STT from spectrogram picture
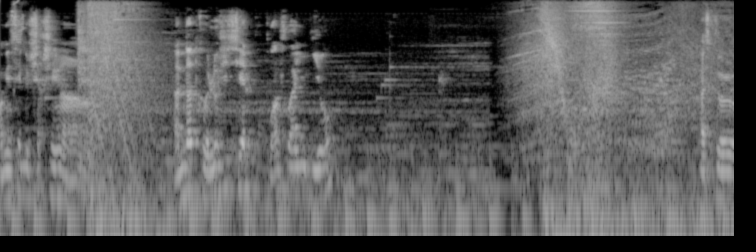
On essaie de chercher un, autre logiciel pour pouvoir jouer à Yu-Gi-Oh! Parce que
